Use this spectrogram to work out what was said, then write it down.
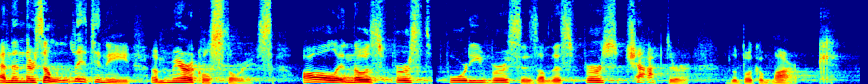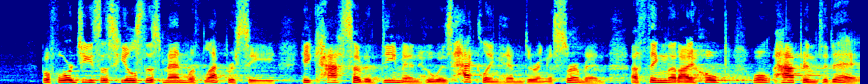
and then there's a litany of miracle stories, all in those first 40 verses of this first chapter of the book of Mark. Before Jesus heals this man with leprosy, he casts out a demon who was heckling him during a sermon, a thing that I hope won't happen today.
